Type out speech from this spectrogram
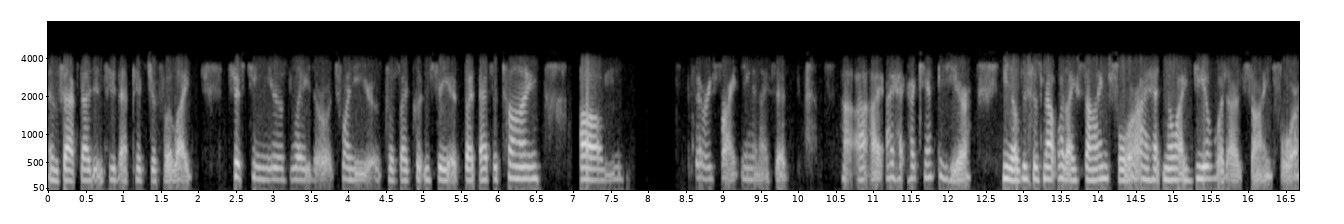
In fact, I didn't see that picture for like 15 years later or 20 years because I couldn't see it. But at the time, um, very frightening. And I said, I, I, I can't be here. You know, this is not what I signed for. I had no idea what I signed for.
